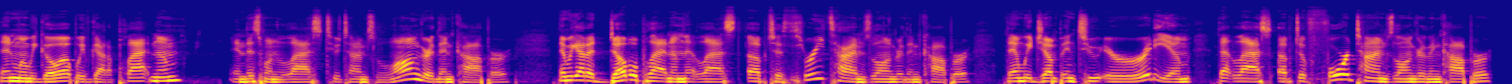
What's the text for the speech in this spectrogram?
Then when we go up, we've got a platinum, and this one lasts two times longer than copper. Then we got a double platinum that lasts up to three times longer than copper. Then we jump into iridium that lasts up to four times longer than copper.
